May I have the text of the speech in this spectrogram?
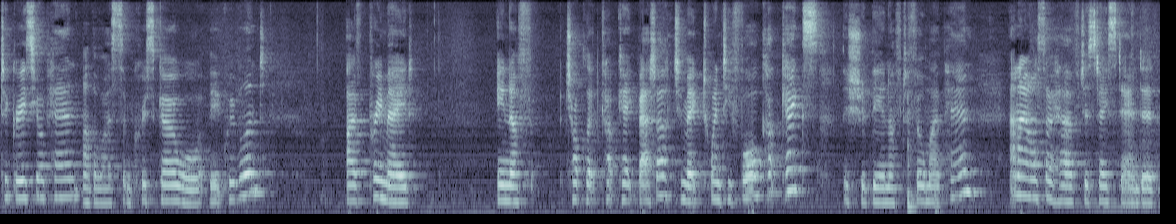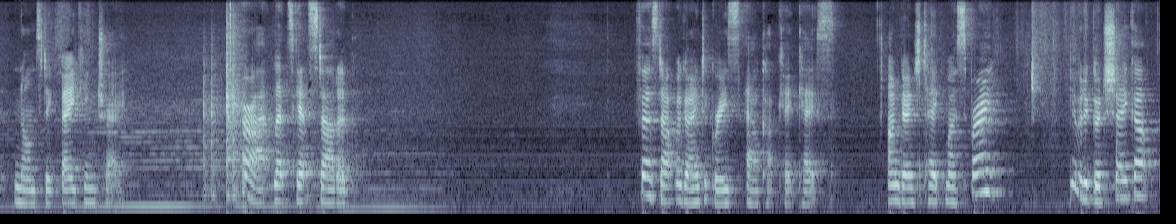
to grease your pan, otherwise some Crisco or the equivalent. I've pre-made enough chocolate cupcake batter to make 24 cupcakes. This should be enough to fill my pan. And I also have just a standard non-stick baking tray. Alright, let's get started. First up, we're going to grease our cupcake case. I'm going to take my spray, give it a good shake up,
